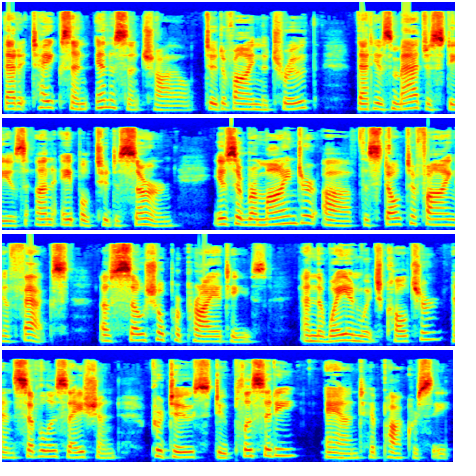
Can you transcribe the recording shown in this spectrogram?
that it takes an innocent child to divine the truth that His Majesty is unable to discern is a reminder of the stultifying effects of social proprieties and the way in which culture and civilization produce duplicity and hypocrisy.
